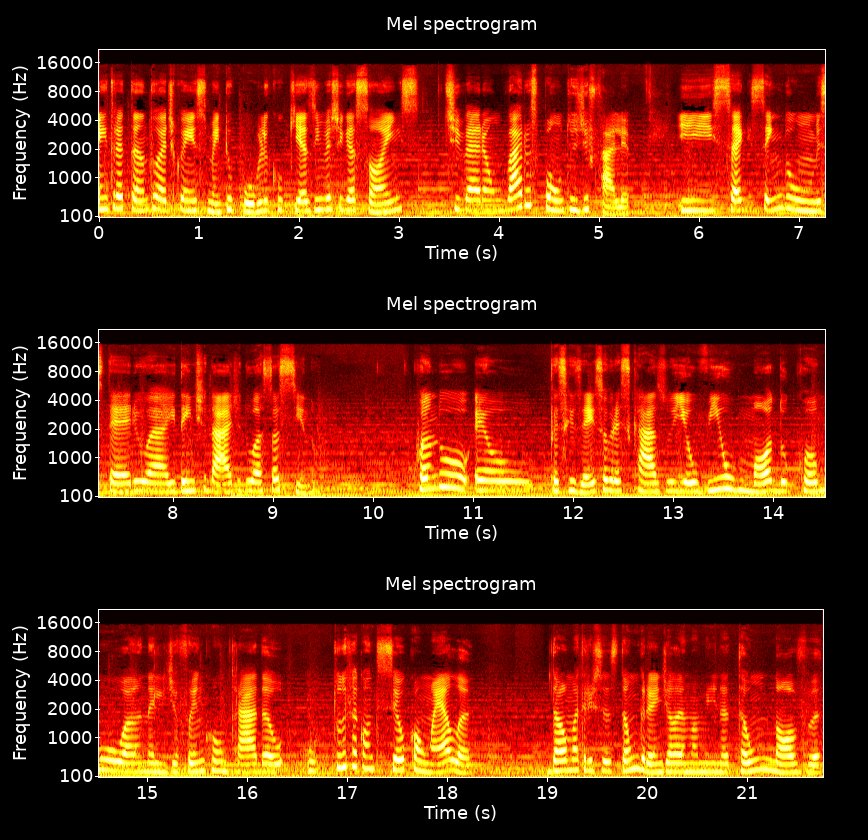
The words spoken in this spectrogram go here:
Entretanto, é de conhecimento público que as investigações tiveram vários pontos de falha e segue sendo um mistério a identidade do assassino. Quando eu pesquisei sobre esse caso e eu vi o modo como a Ana Lídia foi encontrada, o, tudo que aconteceu com ela, dá uma tristeza tão grande. Ela é uma menina tão nova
